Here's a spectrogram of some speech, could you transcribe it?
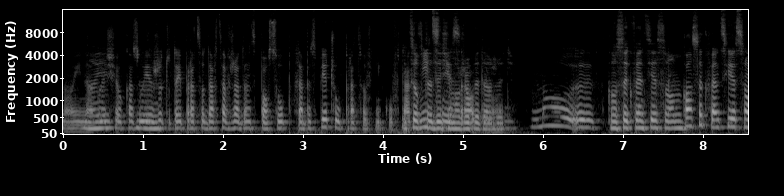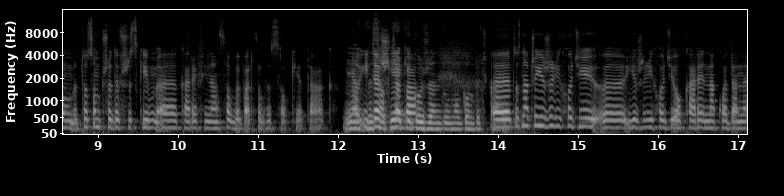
no i No nagle i- się okazuje, mhm. że tutaj pracodawca w żaden sposób zabezpieczył pracowników. Tak? co Nic wtedy się może zrobił. wydarzyć? No, y, Konsekwencje są konsekwencje są, to są przede wszystkim e, kary finansowe bardzo wysokie, tak. No jak i wysokie, też trzeba, jakiego rzędu mogą być e, kary? to znaczy, jeżeli chodzi, e, jeżeli chodzi o kary nakładane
